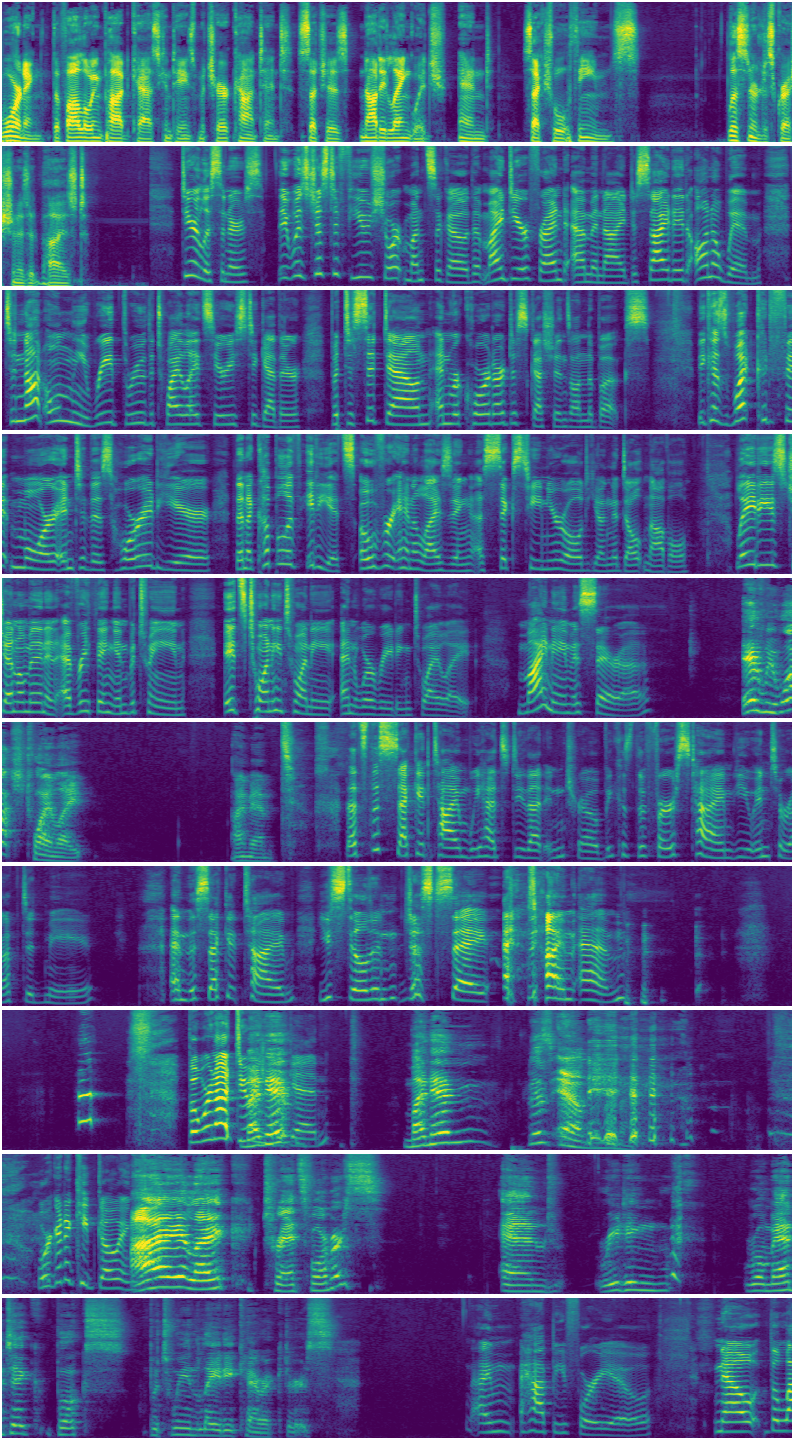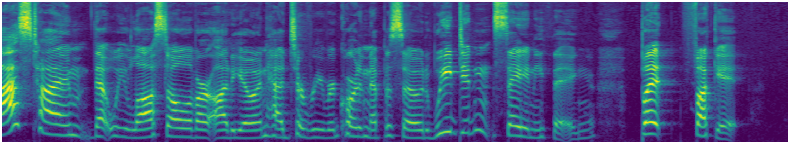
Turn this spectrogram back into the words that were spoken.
Warning the following podcast contains mature content such as naughty language and sexual themes. Listener discretion is advised. Dear listeners, it was just a few short months ago that my dear friend Em and I decided on a whim to not only read through the Twilight series together, but to sit down and record our discussions on the books. Because what could fit more into this horrid year than a couple of idiots overanalyzing a 16 year old young adult novel? Ladies, gentlemen, and everything in between, it's 2020 and we're reading Twilight. My name is Sarah. And we watched Twilight. I'm Em. That's the second time we had to do that intro because the first time you interrupted me. And the second time you still didn't just say, and I'm Em. but we're not doing My it name- again. My name is Em. We're gonna keep going. I like Transformers and reading romantic books between lady characters. I'm happy for you. Now, the last time that we lost all of our audio and had to re record an episode, we didn't say anything. But fuck it.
